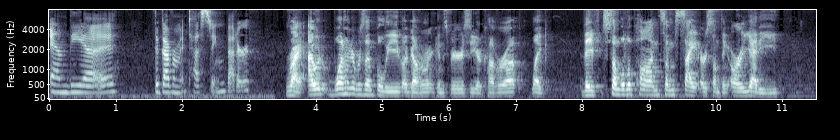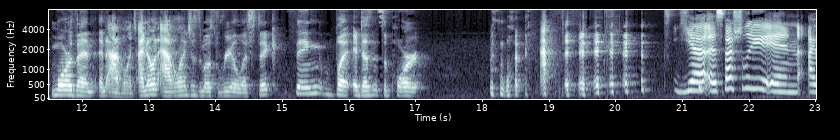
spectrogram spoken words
and the uh, the government testing better. Right. I would 100% believe a government conspiracy or cover up. Like they've stumbled upon some site or something or a yeti more than an avalanche. I know an avalanche is the most realistic thing, but it doesn't support what happened. Yeah, especially in, I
